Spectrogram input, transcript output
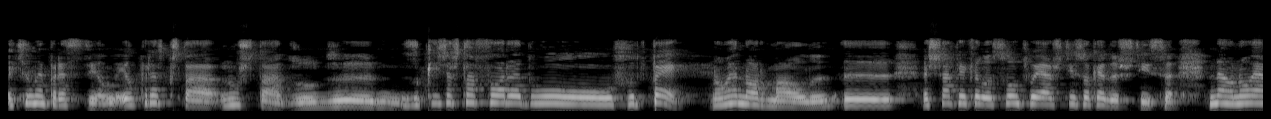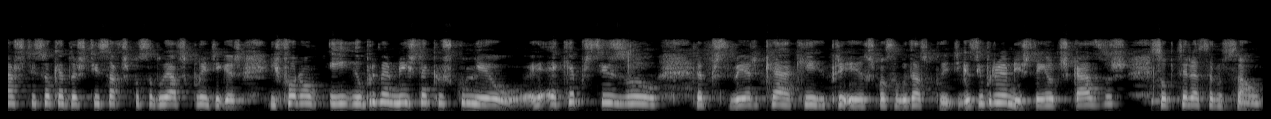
Aquilo nem parece dele. Ele parece que está num estado de, de quem já está fora do de pé. Não é normal uh, achar que aquele assunto é a justiça ou que é da justiça. Não, não é a justiça ou que é da justiça a responsabilidades políticas. E foram e, e o Primeiro-Ministro é que o escolheu. É, é, que é preciso perceber que há aqui responsabilidades políticas. E o Primeiro-Ministro, em outros casos, soube ter essa noção.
